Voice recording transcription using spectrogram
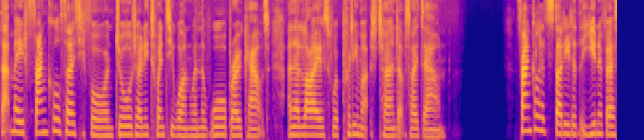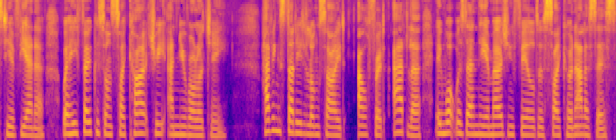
That made Frankl 34 and George only 21 when the war broke out and their lives were pretty much turned upside down. Frankl had studied at the University of Vienna, where he focused on psychiatry and neurology. Having studied alongside Alfred Adler in what was then the emerging field of psychoanalysis,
